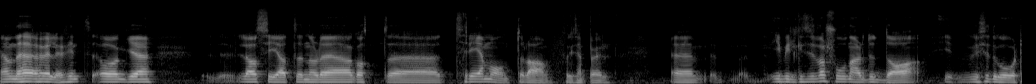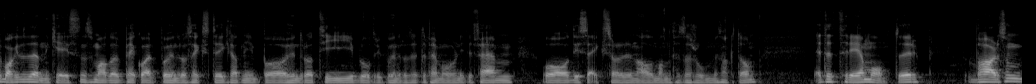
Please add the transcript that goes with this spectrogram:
ja, men det er veldig fint. Og eh, la oss si at når det har gått uh, tre måneder, da, f.eks. Uh, I hvilken situasjon er det du da Hvis vi går tilbake til denne casen som hadde PKR på 160, kreatinin på 110, blodtrykk på 135 over 95 og disse ekstraordinale manifestasjonene vi snakket om. Etter tre måneder, hva er det som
